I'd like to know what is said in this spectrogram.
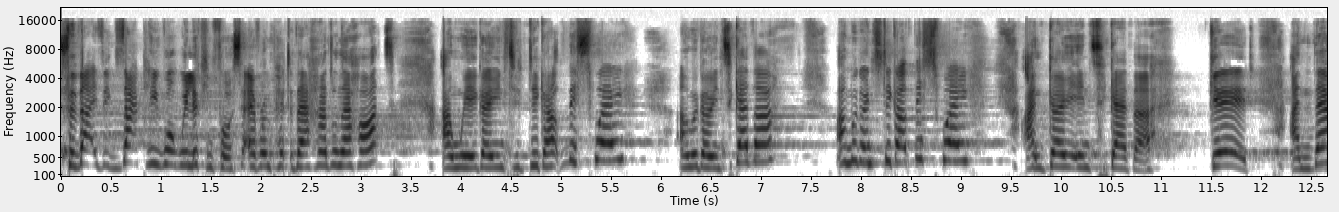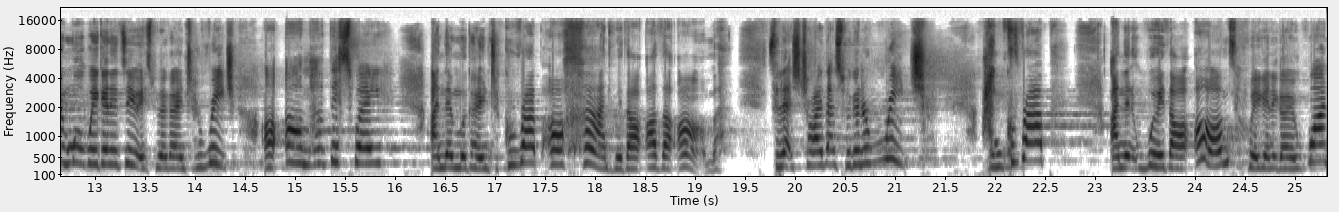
So that is exactly what we're looking for. So everyone put their hand on their heart, and we're going to dig out this way, and we're going together, and we're going to dig out this way, and go in together. Good. And then what we're going to do is we're going to reach our arm out this way, and then we're going to grab our hand with our other arm. So let's try that. So we're going to reach and grab, and then with our arms, we're going to go one,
